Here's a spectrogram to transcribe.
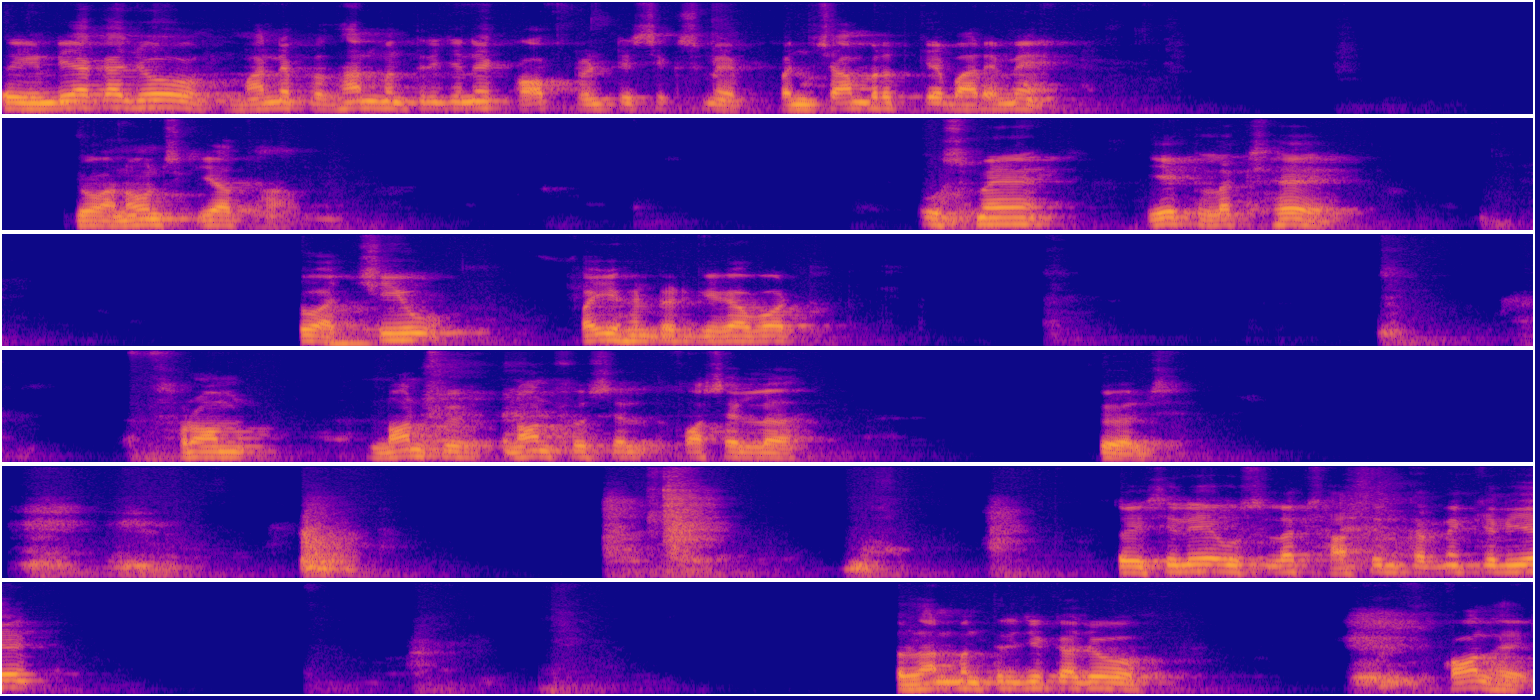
तो इंडिया का जो माननीय प्रधानमंत्री जी ने कॉप 26 में पंचामृत के बारे में जो अनाउंस किया था, उसमें एक लक्ष्य है to achieve 500 gigawatt from non non fossil fossil fuels तो इसीलिए उस लक्ष्य हासिल करने के लिए प्रधानमंत्री जी का जो कॉल है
